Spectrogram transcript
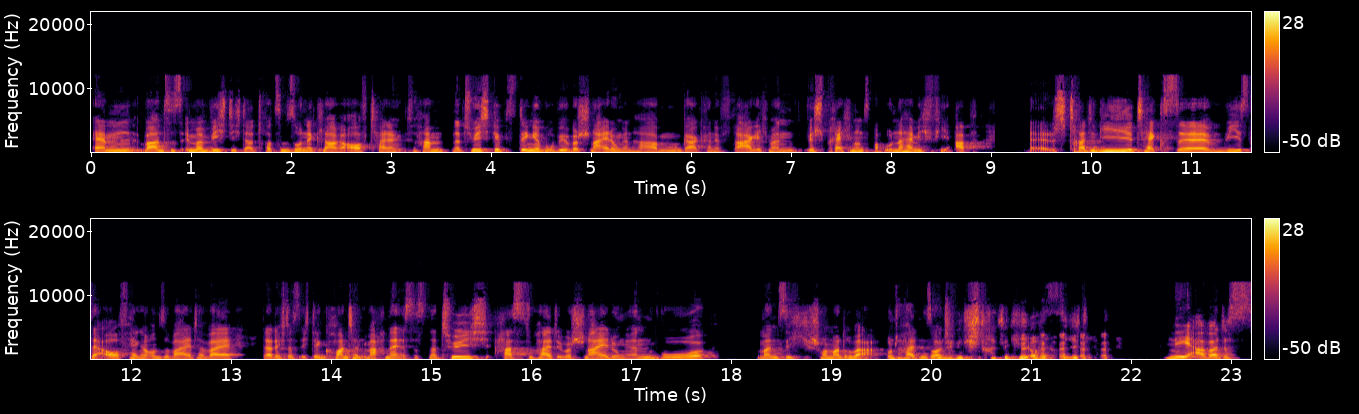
ähm, war uns es immer wichtig, da trotzdem so eine klare Aufteilung zu haben. Natürlich gibt es Dinge, wo wir Überschneidungen haben, gar keine Frage. Ich meine, wir sprechen uns auch unheimlich viel ab. Äh, Strategie, Texte, wie ist der Aufhänger und so weiter, weil dadurch, dass ich den Content mache, ne, ist es natürlich, hast du halt Überschneidungen, wo man sich schon mal drüber unterhalten sollte, wie die Strategie aussieht. Nee, aber das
